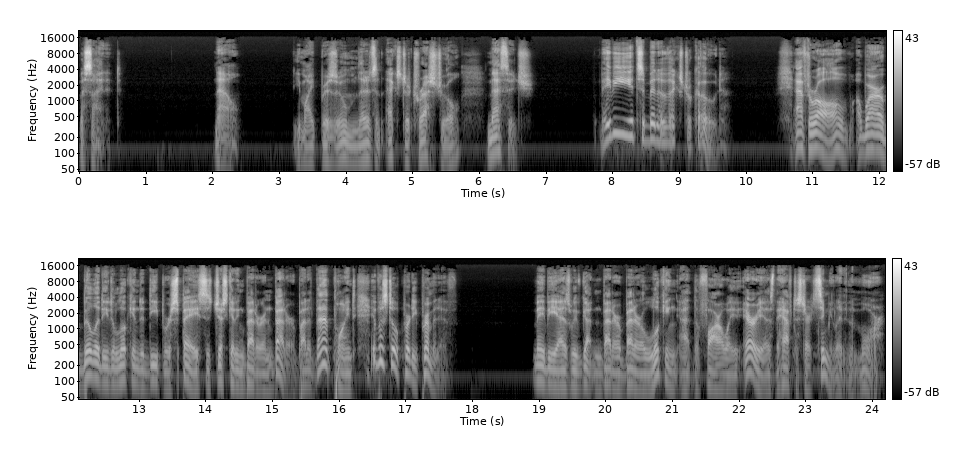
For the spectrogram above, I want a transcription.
beside it. Now, you might presume that it's an extraterrestrial message Maybe it's a bit of extra code. After all, our ability to look into deeper space is just getting better and better, but at that point, it was still pretty primitive. Maybe as we've gotten better and better looking at the faraway areas, they have to start simulating them more.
